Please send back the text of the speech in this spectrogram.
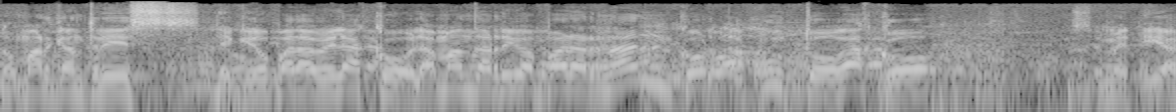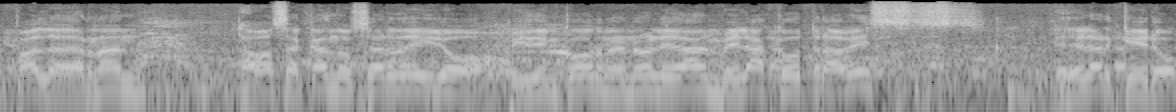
Lo marcan tres. Le quedó para Velasco. La manda arriba para Hernán. Corta justo Gasco. Se metía a espalda de Hernán. La va sacando Cerdeiro. Piden córner, no le dan. Velasco otra vez. Es del arquero.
